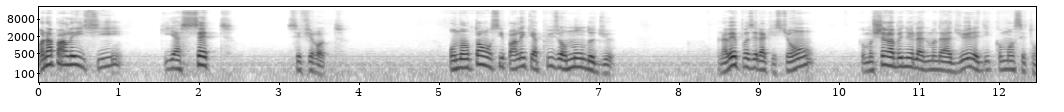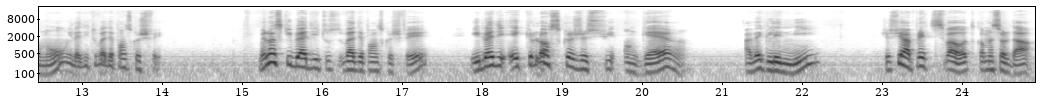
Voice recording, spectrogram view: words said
On a parlé ici qu'il y a sept séphirotes. On entend aussi parler qu'il y a plusieurs noms de Dieu. On avait posé la question, comme cher Rabbeinu l'a demandé à Dieu, il a dit comment c'est ton nom? Il a dit tout va dépendre de ce que je fais. Mais lorsqu'il lui a dit tout va dépendre de ce que je fais, il lui a dit et que lorsque je suis en guerre avec l'ennemi, je suis appelé Tzvaot comme un soldat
